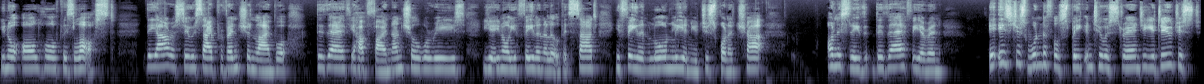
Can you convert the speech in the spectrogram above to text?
you know, all hope is lost. They are a suicide prevention line, but they're there if you have financial worries, you, you know, you're feeling a little bit sad, you're feeling lonely and you just want to chat. Honestly, they're there for you. And it is just wonderful speaking to a stranger. You do just,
